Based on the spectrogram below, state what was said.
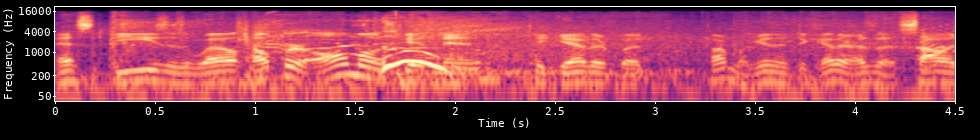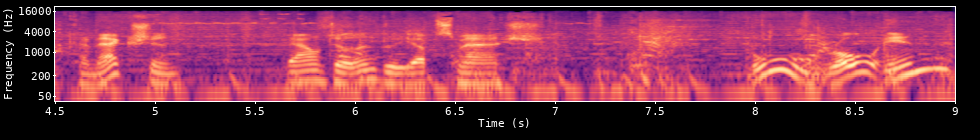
SDs as well. Helper almost getting it together, but Farmer getting it together has a solid connection. Down tilt into the up smash. Ooh, roll in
